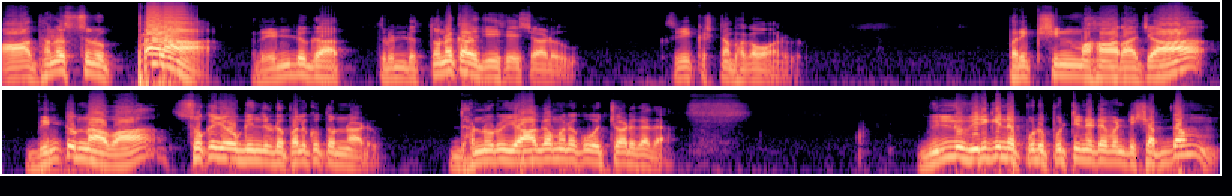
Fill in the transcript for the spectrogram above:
ఆ ధనస్సును ఫళ రెండుగా రెండు తునకలు చేసేశాడు. శ్రీకృష్ణ భగవానుడు. పరీక్షిన్ మహారాజా వింటున్నావా? సుఖయోగీంద్రుడు పలుకుతున్నాడు. ధనుర్యాగమునకు వచ్చాడు కదా విల్లు విరిగినప్పుడు పుట్టినటువంటి శబ్దం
